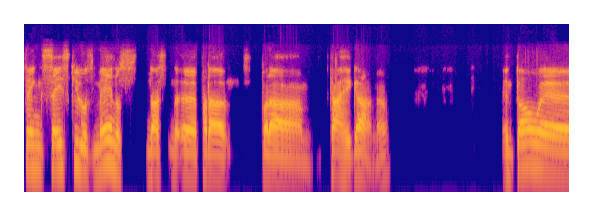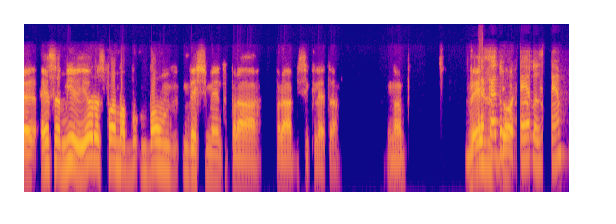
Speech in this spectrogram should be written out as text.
tem 6 quilos menos nas, para, para carregar, né? Então, é, essa mil euros foi uma, um bom investimento para para a bicicleta, né? Vezes cada dois. delas, né?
